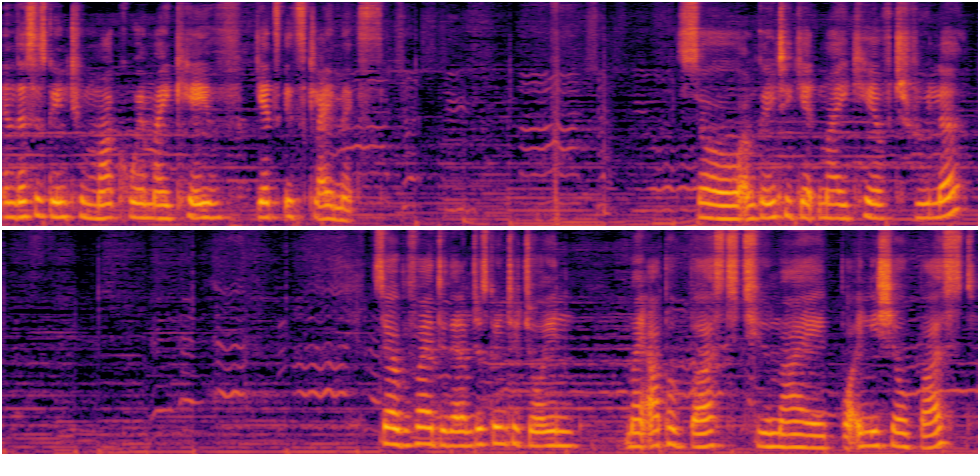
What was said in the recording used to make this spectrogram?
And this is going to mark where my cave gets its climax so I'm going to get my curved ruler. So before I do that I'm just going to join my upper bust to my initial bust.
